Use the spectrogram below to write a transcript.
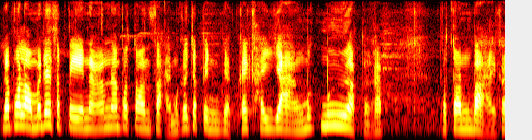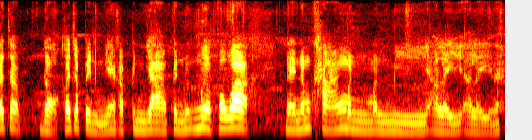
แล้วพอเราไม่ได้สเปรย์น้ำนะพอตอนสายมันก็จะเป็นแบบคล้ายๆยางเมือกๆนะครับพอตอนบ่ายก็จะดอกก็จะเป็นอย่างเงี้ยครับเป็นยางเป็นเมือกๆเพราะว่าในน้ำค้างมันมันมีอะไรอะไรนะ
